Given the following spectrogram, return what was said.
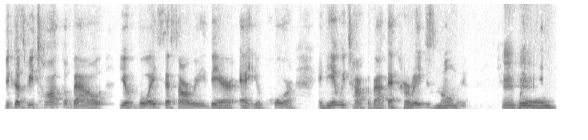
because we talk about your voice that's already there at your core. And then we talk about that courageous moment mm-hmm. when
